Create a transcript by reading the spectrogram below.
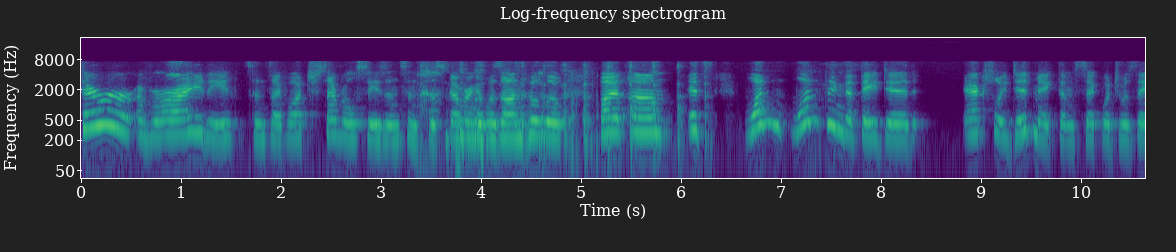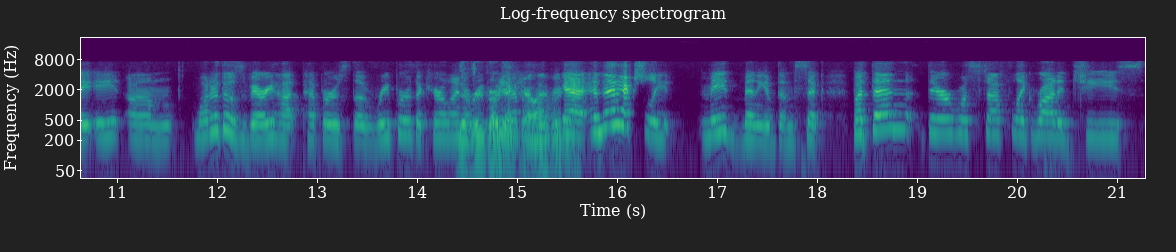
There were a variety since I've watched several seasons since discovering it was on Hulu. But um, it's one one thing that they did actually did make them sick, which was they ate um, what are those very hot peppers? The Reaper, the Carolina The Reaper, yeah, pepper? Carolina Reaper. Yeah, and that actually made many of them sick. But then there was stuff like rotted cheese,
